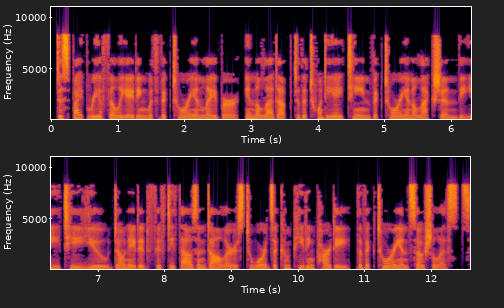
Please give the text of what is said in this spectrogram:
Despite reaffiliating with Victorian Labor, in the lead-up to the 2018 Victorian election the ETU donated $50,000 towards a competing party, the Victorian Socialists.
